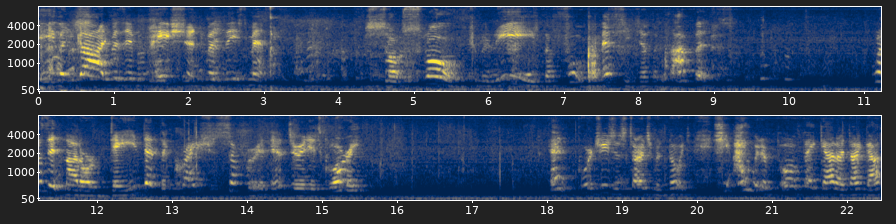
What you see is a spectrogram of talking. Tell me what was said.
Even God was impatient with these men. So slow to believe the full message of the prophets. Was it not ordained that the Christ should suffer and enter in his glory? And poor with no. See, I would have, oh, thank God, I thank God,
